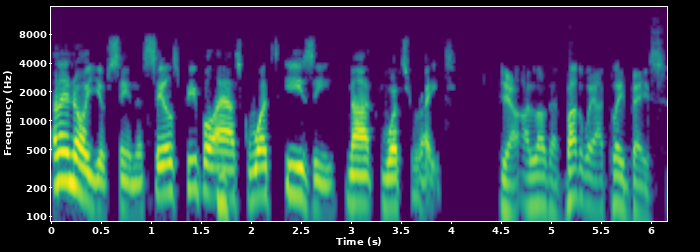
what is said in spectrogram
and I know you've seen this, salespeople hmm. ask what's easy, not what's right. Yeah, I love that. By the way, I played bass.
